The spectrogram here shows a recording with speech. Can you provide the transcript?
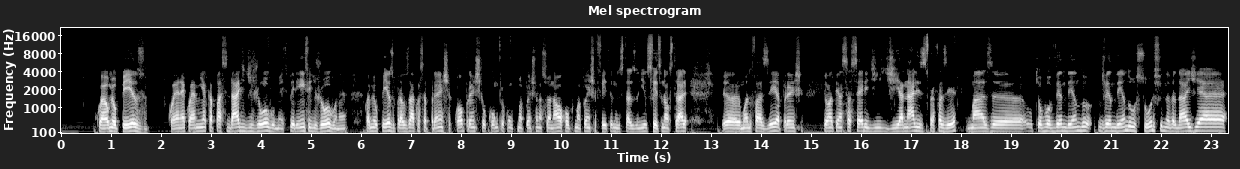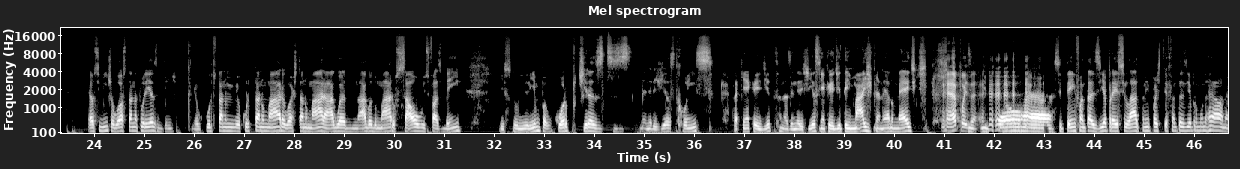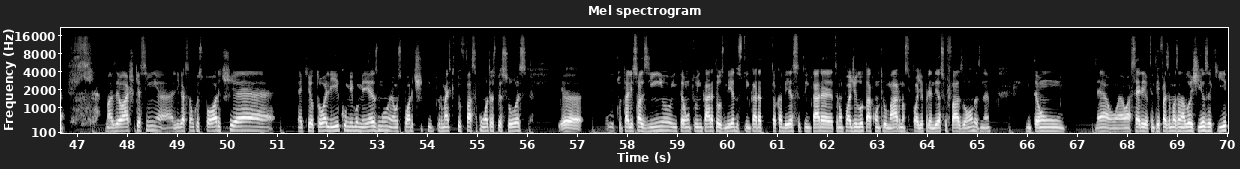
qual é o meu peso, qual é, né, qual é a minha capacidade de jogo, minha experiência de jogo, né? Qual é meu peso para usar com essa prancha? Qual prancha que eu compro? Eu compro uma prancha nacional, eu compro uma prancha feita nos Estados Unidos, feita na Austrália. Eu, eu mando fazer a prancha. Então ela tem essa série de, de análises para fazer, mas uh, o que eu vou vendendo, vendendo o surf, na verdade, é, é o seguinte, eu gosto da natureza, entende? Eu curto estar tá no, eu curto estar tá no mar, eu gosto de estar tá no mar, a água, a água do mar, o sal, isso faz bem. Isso limpa o corpo, tira as energias ruins para quem acredita nas energias, quem acredita em mágica, né, no Magic. É, pois é. Então, é, se tem fantasia para esse lado, também pode ter fantasia para o mundo real, né? Mas eu acho que assim a ligação com o esporte é é que eu tô ali comigo mesmo. É um esporte que, por mais que tu faça com outras pessoas, uh, tu tá ali sozinho, então tu encara teus medos, tu encara tua cabeça, tu encara, tu não pode lutar contra o mar, mas tu pode aprender a surfar as ondas, né? Então, né, é uma série, eu tentei fazer umas analogias aqui,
